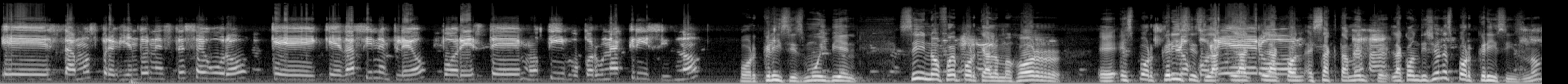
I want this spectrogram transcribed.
eh, estamos previendo en este seguro que queda sin empleo por este motivo, por una crisis, ¿no? Por crisis, muy bien. Sí, no fue porque a lo mejor eh, es por crisis, la, exactamente, la condición es por crisis, ¿no?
